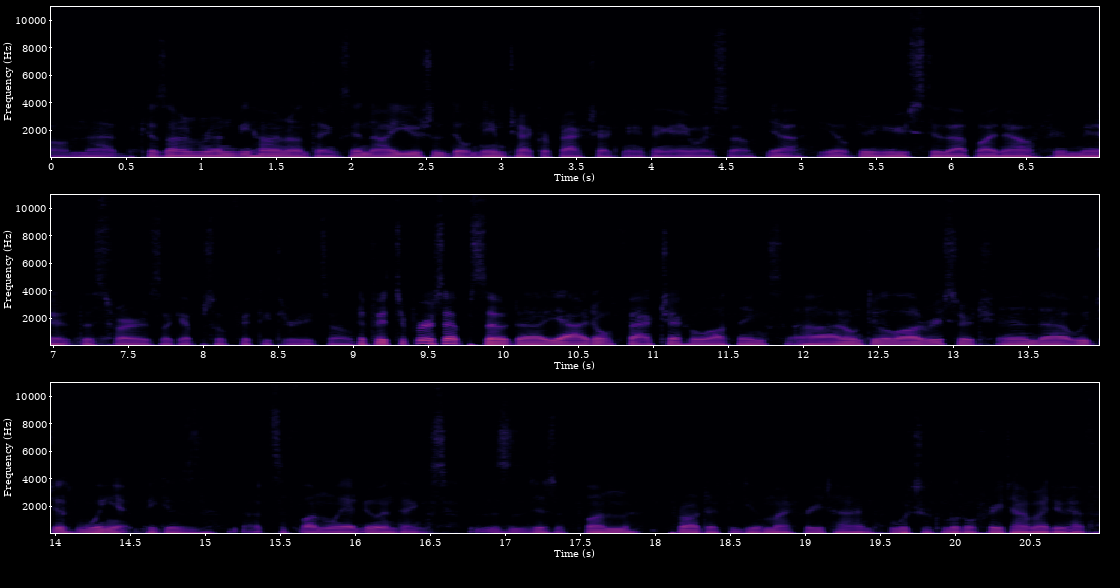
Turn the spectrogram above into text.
on that because I'm running behind on things, and I usually don't name check or fact check anything anyway. So yeah, you know, you're used to that by now if you made it this far as like episode 53. So if it's your first episode, uh, yeah, I don't fact check a lot of things. Uh, I don't do a lot of research, and uh, we just wing it because that's a fun way of doing things. This is just a fun project to do in my free time, which is little free time I do have.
